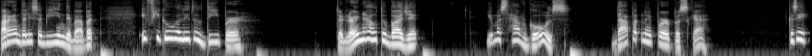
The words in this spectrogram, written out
Parang ang dali sabihin, di ba? But if you go a little deeper, To learn how to budget, you must have goals. Dapat may purpose ka. Kasi,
